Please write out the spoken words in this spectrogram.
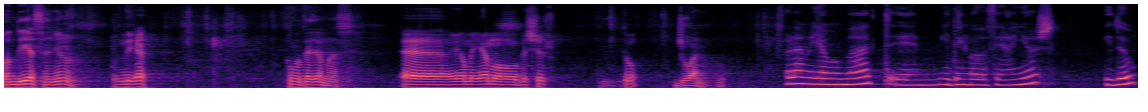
Buen día, señor. Buen día. ¿Cómo te llamas? Eh, yo me llamo Bashir. ¿Tú? Joan. Hola, me llamo Matt em, y tengo 12 años. ¿Y tú?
